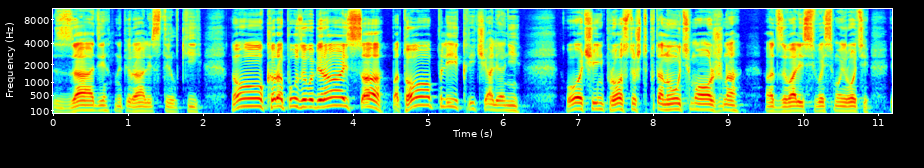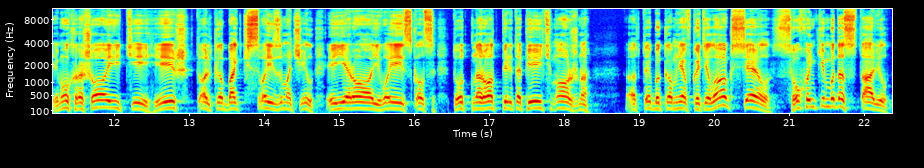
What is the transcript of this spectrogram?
Сзади напирали стрелки. «Ну, карапузы, выбирайся! Потопли!» — кричали они. «Очень просто, что потонуть можно!» Отзывались в восьмой роте. Ему хорошо идти, ишь, только баки свои замочил, и герой выискался. Тут народ перетопить можно. А ты бы ко мне в котелок сел, сухоньким бы доставил.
